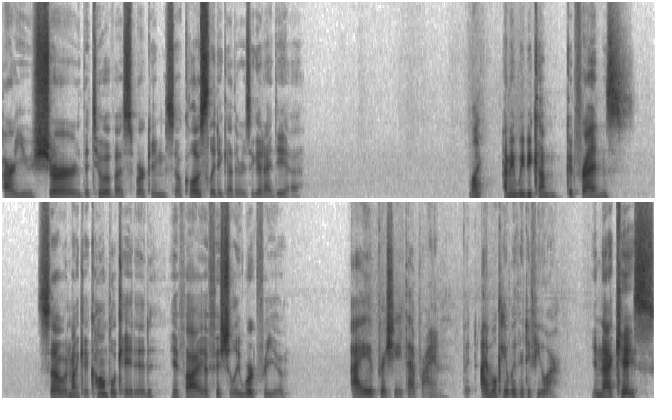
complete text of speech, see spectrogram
are you sure the two of us working so closely together is a good idea? What? I mean, we become good friends. So it might get complicated if I officially work for you. I appreciate that, Brian, but I'm okay with it if you are. In that case,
